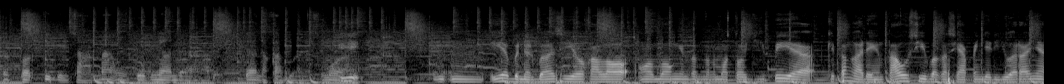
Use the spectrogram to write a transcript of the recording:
seperti bencana untuknya dan dan buana semua. I- Mm-mm, iya bener banget sih yo kalau ngomongin tentang MotoGP ya kita nggak ada yang tahu sih bakal siapa yang jadi juaranya.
